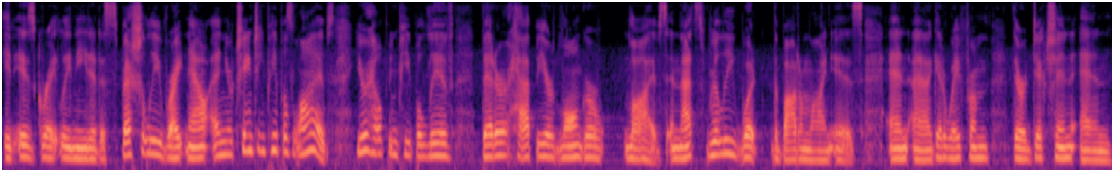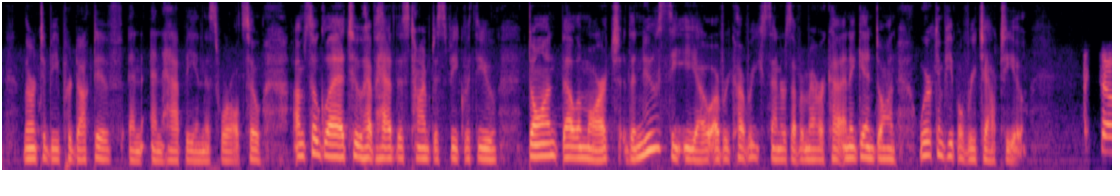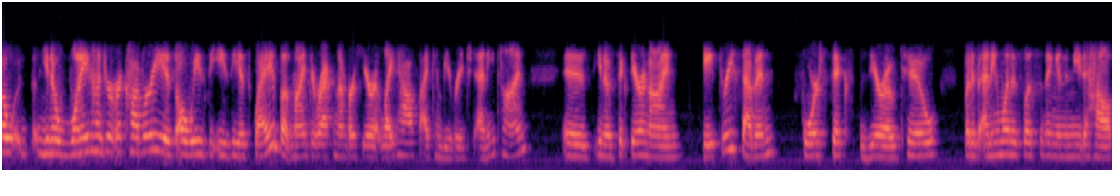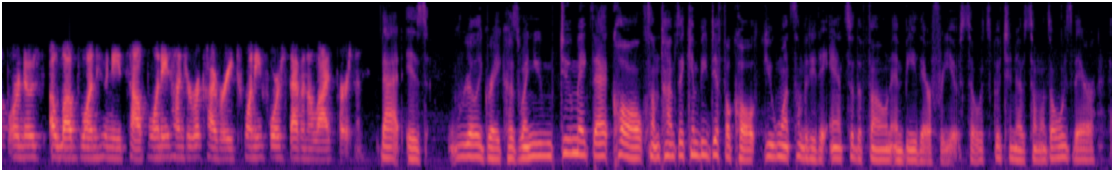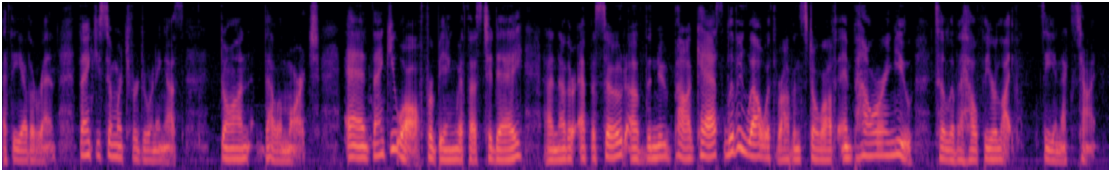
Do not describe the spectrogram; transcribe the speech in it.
It is greatly needed, especially right now, and you're changing people's lives. You're helping people live better, happier, longer lives. And that's really what the bottom line is. And uh, get away from their addiction and learn to be productive and, and happy in this world. So I'm so glad to have had this time to speak with you. Dawn Bellemarche, the new CEO of Recovery Centers of America. And again, Dawn, where can people reach out to you? So, you know, 1 800 Recovery is always the easiest way, but my direct number here at Lighthouse, I can be reached anytime, is, you know, 609 837 4602. But if anyone is listening and in need of help or knows a loved one who needs help, 1 800 Recovery, 24 7, a live person. That is really great because when you do make that call, sometimes it can be difficult. You want somebody to answer the phone and be there for you. So it's good to know someone's always there at the other end. Thank you so much for joining us. Dawn Bellemarche. And thank you all for being with us today. Another episode of the new podcast, Living Well with Robin Stoloff, empowering you to live a healthier life. See you next time.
